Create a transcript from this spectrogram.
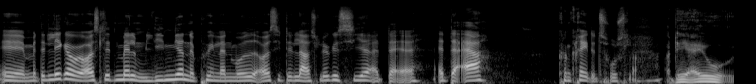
Øh, men det ligger jo også lidt mellem linjerne på en eller anden måde, også i det Lars Lykke siger, at der, er, at der er konkrete trusler. Og det er jo,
